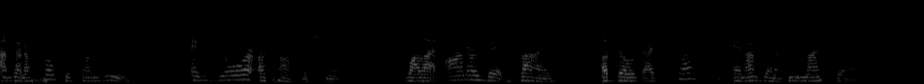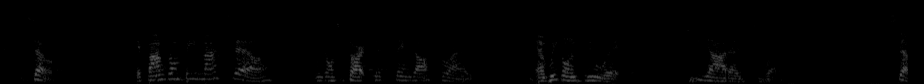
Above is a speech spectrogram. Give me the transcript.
I'm going to focus on you and your accomplishments while I honor the advice of those I trust and I'm going to be myself. So, if I'm going to be myself, we're going to start this thing off right and we're going to do it Kiata's way. So,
